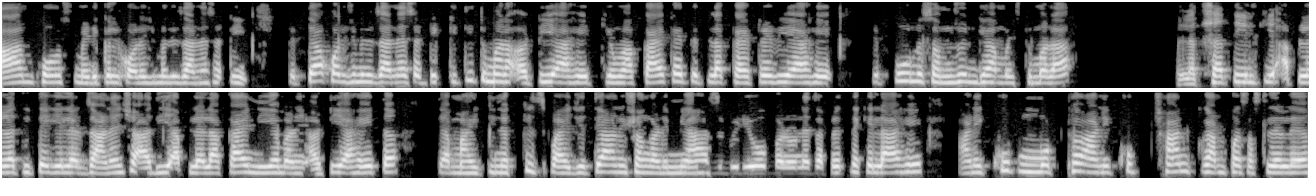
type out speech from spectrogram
आर्म फोर्स मेडिकल कॉलेजमध्ये जाण्यासाठी तर त्या कॉलेजमध्ये जाण्यासाठी किती तुम्हाला अटी आहेत किंवा काय काय त्यातला क्रायटेरिया आहे ते पूर्ण समजून घ्या. म्हणजे तुम्हाला लक्षात येईल की आपल्याला तिथे गेल्या जाण्याच्या आधी आपल्याला काय नियम आणि अटी आहेत. त्या माहिती नक्कीच पाहिजे. त्या अनुषंगाने मी आज व्हिडिओ बनवण्याचा प्रयत्न केला आहे आणि खूप मोठं आणि खूप छान कॅम्पस असलेलं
